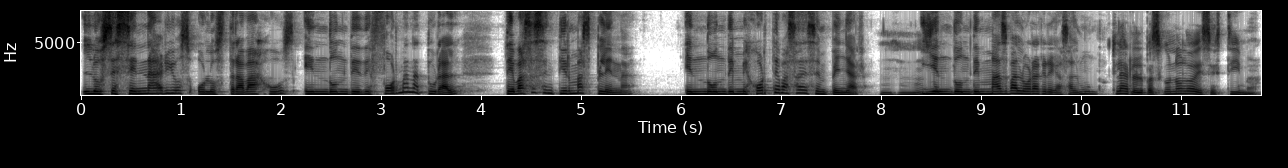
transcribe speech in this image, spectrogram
los escenarios o los trabajos en donde de forma natural te vas a sentir más plena, en donde mejor te vas a desempeñar y en donde más valor agregas al mundo. Claro, lo que pasa es que uno lo desestima,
